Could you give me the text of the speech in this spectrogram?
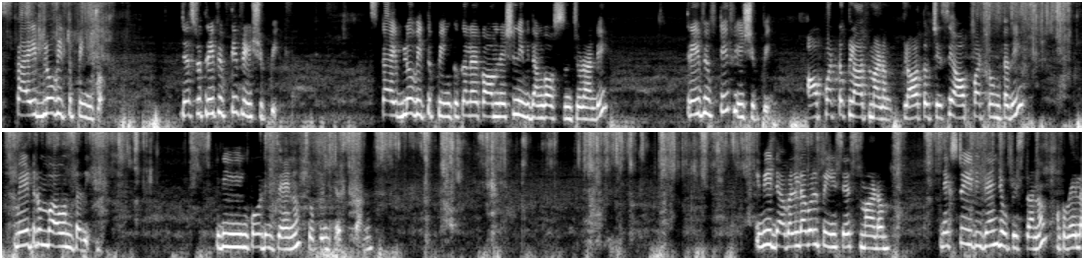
Sky blue with pink. Just three fifty free shipping sky blue with pink color combination ఈ విధంగా వస్తుంది చూడండి. Three fifty free shipping. Half పట్టు క్లాత్ మేడం. క్లాత్ వచ్చేసి ఆఫ్ పట్టు ఉంటుంది. మీటర్ బాగుంటుంది. ఇది ఇంకో డిజైన్ చూపించేస్తాను. ఇవి double double pieces madam. Next ఈ డిజైన్ చూపిస్తాను. ఒకవేళ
